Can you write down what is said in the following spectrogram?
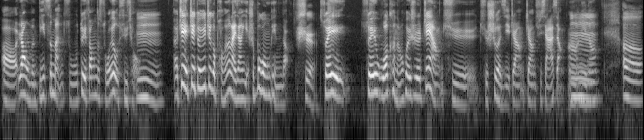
呃，让我们彼此满足对方的所有需求。嗯，呃，这这对于这个朋友来讲也是不公平的。是，所以，所以我可能会是这样去去设计，这样这样去遐想。嗯，你呢？呃，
